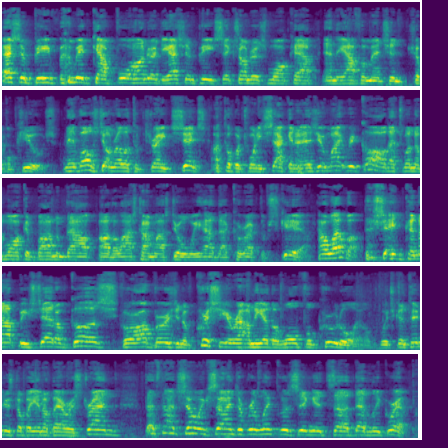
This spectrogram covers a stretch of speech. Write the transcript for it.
S&P mid cap 400, the S&P 600 small cap, and the aforementioned triple Qs. They've all shown relative strength since October 22nd, and as you might recall, that's when the market bottomed out uh, the last time last year when we had that corrective scare. However, the same cannot be said, of course, for our version of Around here, the woeful crude oil, which continues to be in a bearish trend that's not showing signs of relinquishing its uh, deadly grip.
